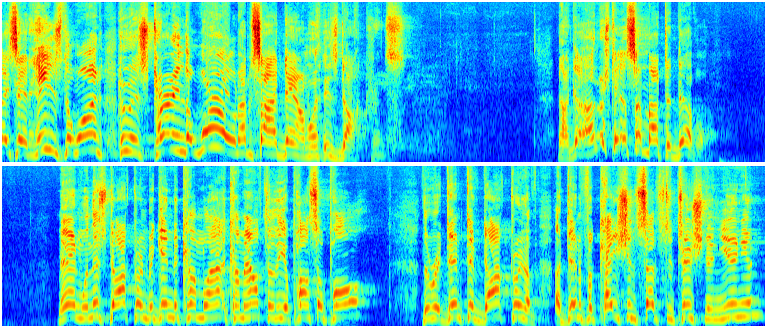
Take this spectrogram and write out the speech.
They said, He's the one who is turning the world upside down with his doctrines. Now, understand something about the devil. Man, when this doctrine began to come, come out through the Apostle Paul, the redemptive doctrine of identification, substitution, and union,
